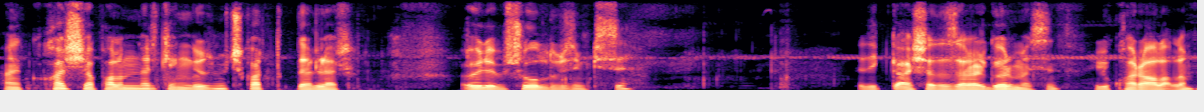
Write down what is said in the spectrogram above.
Hani kaş yapalım derken göz mü çıkarttık derler. Öyle bir şey oldu bizimkisi. Dedik ki aşağıda zarar görmesin. Yukarı alalım.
